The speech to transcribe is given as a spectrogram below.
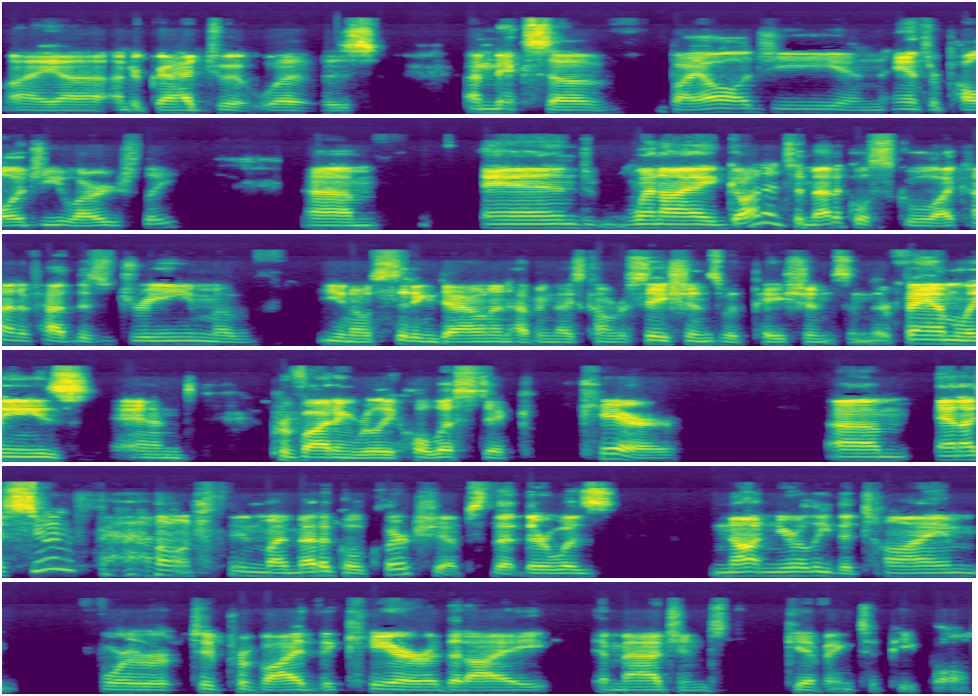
my uh, undergraduate was a mix of biology and anthropology largely. Um, and when I got into medical school, I kind of had this dream of, you know, sitting down and having nice conversations with patients and their families and providing really holistic care. Um, and I soon found in my medical clerkships that there was not nearly the time for to provide the care that I imagined giving to people.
